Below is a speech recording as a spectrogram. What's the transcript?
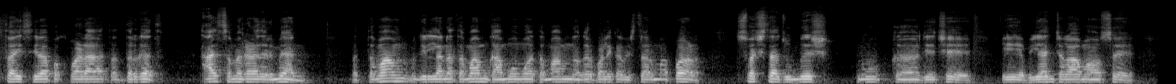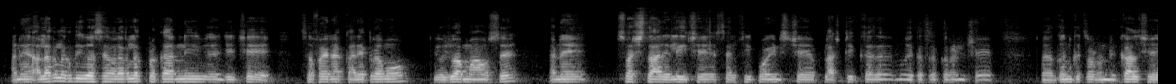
સ્થાયી સેવા પખવાડા અંતર્ગત આ સમયગાળા દરમિયાન તમામ જિલ્લાના તમામ ગામોમાં, તમામ નગરપાલિકા વિસ્તારમાં પણ સ્વચ્છતા ઝુંબેશનું જે છે, એ અભિયાન ચલાવવામાં આવશે. અને અલગ અલગ દિવસે અલગ અલગ પ્રકારની જે છે, સફાઈના કાર્યક્રમો યોજવામાં આવશે. અને સ્વચ્છતા રેલી છે, સેલ્ફી પોઈન્ટ્સ છે પ્લાસ્ટિકનું એકત્રીકરણ છે ઘન કચરાનો નિકાલ છે.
